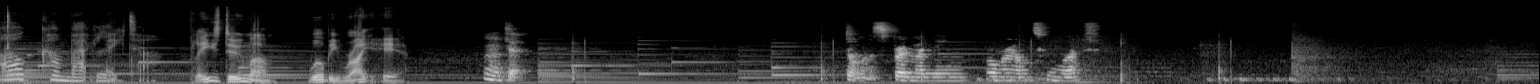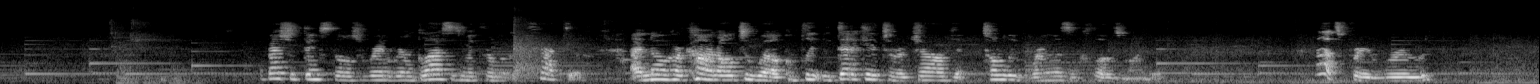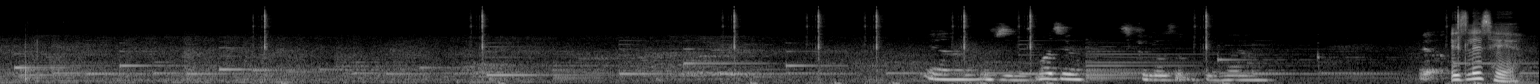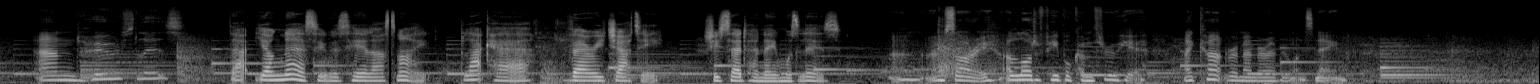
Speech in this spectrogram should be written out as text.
I'll come back later. Please do, ma'am. We'll be right here. Okay. Don't want to spread my name around too much. I bet she thinks those red rimmed glasses make her look attractive. I know her kind all too well, completely dedicated to her job, yet totally brainless and closed-minded. That's pretty rude. This is Liz here. Security's looking through now. Yeah. Is Liz here? And who's Liz? That young nurse who was here last night. Black hair, very chatty. She said her name was Liz. Uh, I'm sorry, a lot of people come through here. I can't remember everyone's name.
